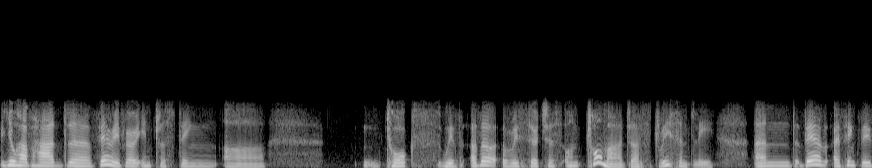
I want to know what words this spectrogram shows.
you have had uh, very very interesting uh, talks with other researchers on trauma just recently, and there I think the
